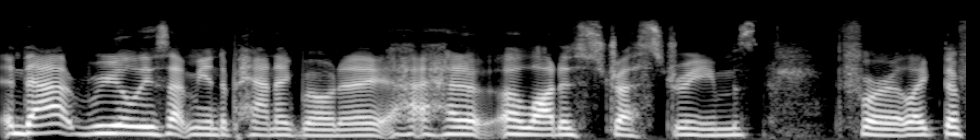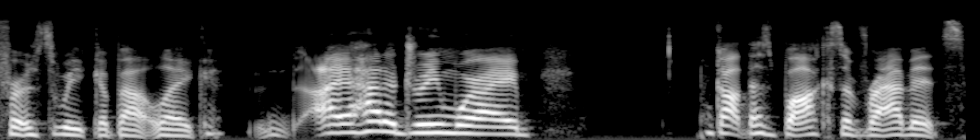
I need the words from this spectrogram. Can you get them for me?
and that really set me into panic mode. And I ha- had a lot of stress dreams for like the first week about like I had a dream where I got this box of rabbits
